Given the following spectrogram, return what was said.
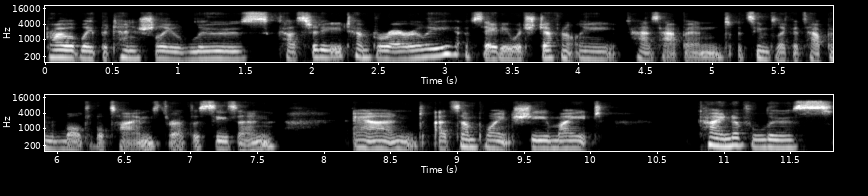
probably potentially lose custody temporarily of Sadie, which definitely has happened. It seems like it's happened multiple times throughout the season and at some point she might kind of lose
